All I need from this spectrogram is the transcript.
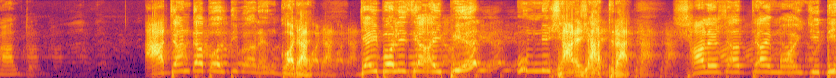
মাল তো। আজানটা বলতে পারেন কটায় যেই বলি যে আইপিএল, উমনি সাড়ে সাতটা সাড়ে সাতটায় মসজিদে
